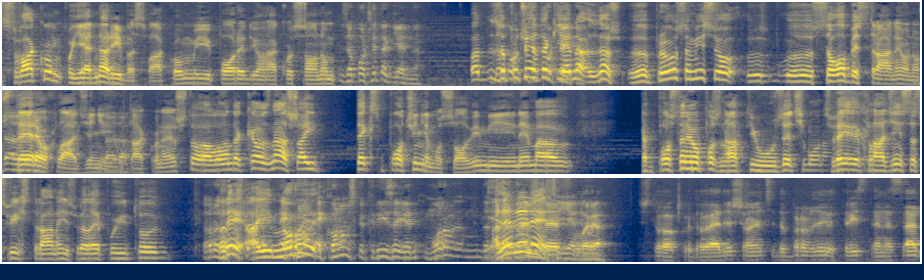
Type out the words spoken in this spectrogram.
svakom, po jedna riba svakom i poredi onako sa onom Za početak jedna. Pa Za za po- početak jedna, znaš, e, prvo sam mislio e, e, sa obe strane, ono, Da, da, stereo da. hlađenje Da, ili da. tako nešto, ali onda kao, znaš, aj tek počinjemo s ovim i nema, kad postanemo poznati, uzet ćemo sve hlađenje sa svih strana i sve lepo i to, Dobro, Pa ne, a i eko- mnogo je- Ekonomska kriza, jed... moram da se A ne, ne, ne. Što je jednom. fora? Što ako dovedeš, one će da brvljaju 300 na sad,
